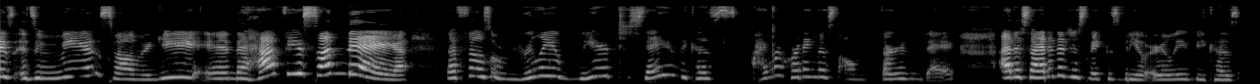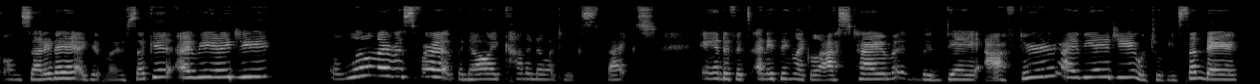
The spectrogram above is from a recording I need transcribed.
guys, it's me, Smile Magee, and happy Sunday! That feels really weird to say because I'm recording this on Thursday. I decided to just make this video early because on Saturday I get my second IVIG. A little nervous for it, but now I kind of know what to expect. And if it's anything like last time, the day after IVIG, which will be Sunday,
